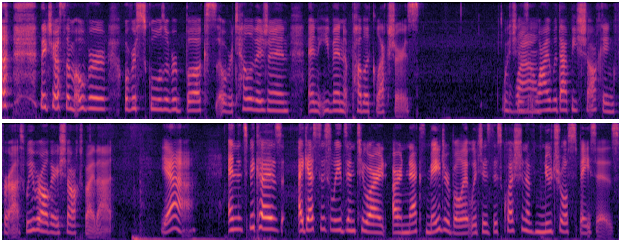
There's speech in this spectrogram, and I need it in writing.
they trust them over over schools, over books, over television, and even public lectures. Which Wow. is why would that be shocking for us? We were all very shocked by that. Yeah. And it's because I guess this leads into our, our next major bullet, which is this question of neutral spaces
